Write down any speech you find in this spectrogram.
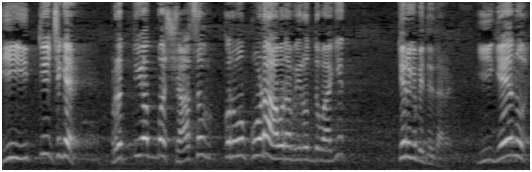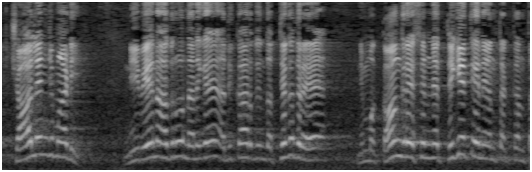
ಈ ಇತ್ತೀಚೆಗೆ ಪ್ರತಿಯೊಬ್ಬ ಶಾಸಕರು ಕೂಡ ಅವರ ವಿರುದ್ಧವಾಗಿ ತಿರುಗಿ ಬಿದ್ದಿದ್ದಾರೆ. ಈಗೇನು ಚಾಲೆಂಜ್ ಮಾಡಿ ನೀವೇನಾದರೂ ನನಗೆ ಅಧಿಕಾರದಿಂದ ತೆಗೆದ್ರೆ ನಿಮ್ಮ ಕಾಂಗ್ರೆಸ್ಸನ್ನೇ ತೆಗೆತೇನೆ ಅಂತಕ್ಕಂಥ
